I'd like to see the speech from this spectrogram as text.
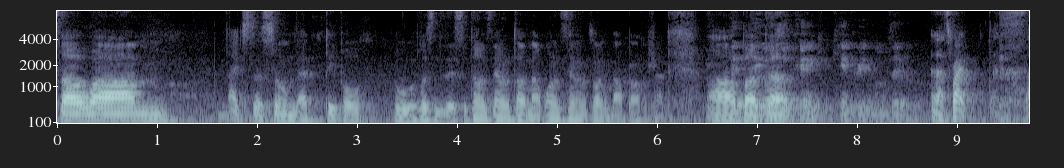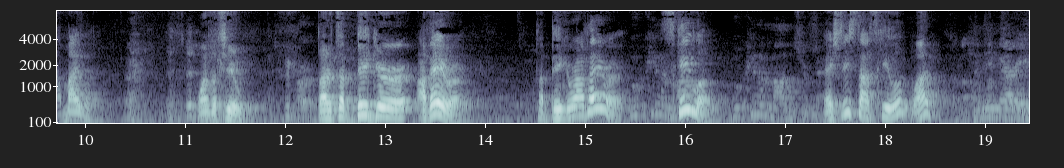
So, um, I just assume that people who listen to this who don't understand what I'm talking about won't understand what I'm talking about, Baruch Hashem. Uh, They- but they uh, also can't, can't create mamzer. that's right. That's a Mila. One of the few. But it's a bigger Avera. It's a bigger Avera. Who Skila. Who can a mom's marry? Actually, it's not Skila. What? Can they marry?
